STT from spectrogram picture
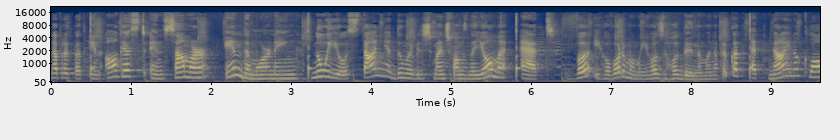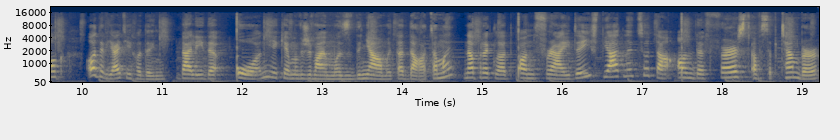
Наприклад, in August, in summer, in the morning. Ну і останнє, думаю, більш-менш вам знайоме at в і говоримо ми його з годинами. Наприклад, at 9 o'clock о 9 годині. Далі йде on, яке ми вживаємо з днями та датами. Наприклад, on Friday в п'ятницю та on the 1st of September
